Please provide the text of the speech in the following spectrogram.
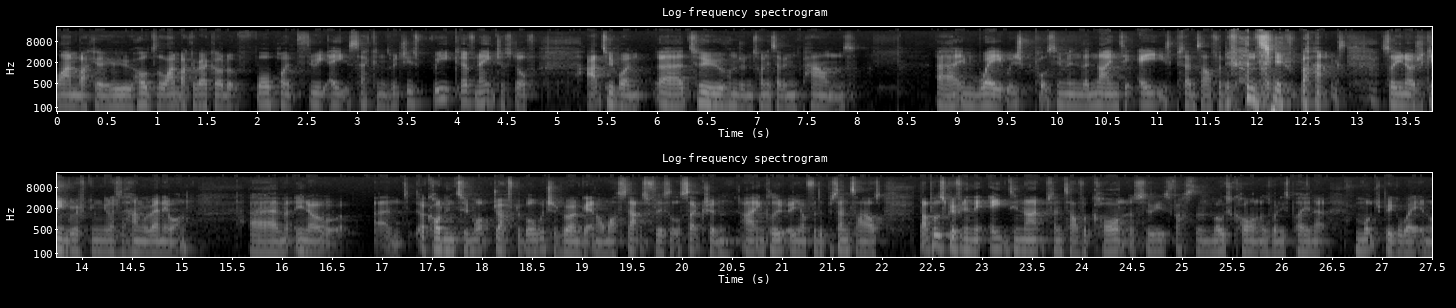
linebacker, who holds the linebacker record at 4.38 seconds, which is freak of nature stuff at 2 point, uh, 227 pounds uh, in weight, which puts him in the 98th percentile for defensive backs. So, you know, Shaquem Griffin can have to hang with anyone. Um, you know, and according to Mock Draftable, which is where I'm getting all my stats for this little section, uh, include you know for the percentiles, that puts Griffin in the 89th percentile for corners. So he's faster than most corners when he's playing at much bigger weight and,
